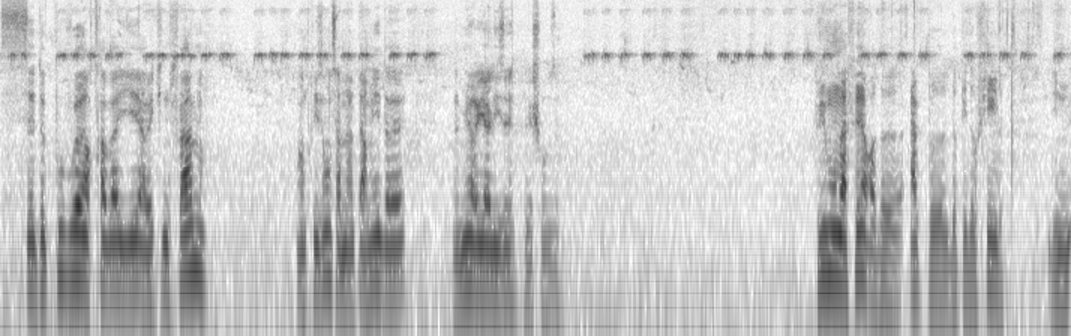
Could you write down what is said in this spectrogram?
C'est de pouvoir travailler avec une femme en prison, ça m'a permis de, mieux réaliser les choses. Puis mon affaire de, de pédophile d'une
